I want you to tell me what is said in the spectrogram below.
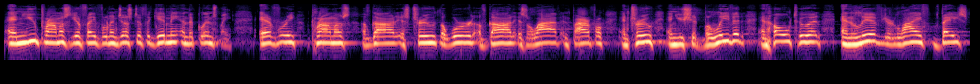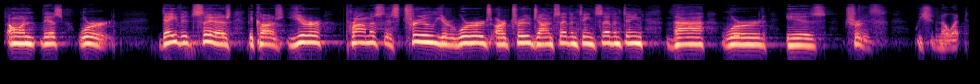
and you promise you're faithful and just to forgive me and to cleanse me. Every promise of God is true. The Word of God is alive and powerful and true, and you should believe it and hold to it and live your life based on this Word. David says, because you're promise is true. Your words are true. John 17, 17. Thy word is truth. We should know it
